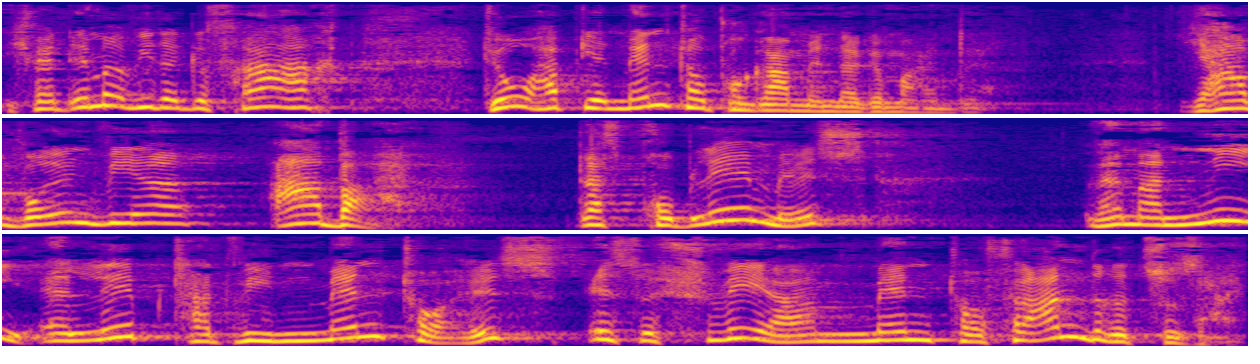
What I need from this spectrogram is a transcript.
Ich werde immer wieder gefragt, Jo, habt ihr ein Mentorprogramm in der Gemeinde? Ja, wollen wir, aber das Problem ist, wenn man nie erlebt hat, wie ein Mentor ist, ist es schwer, Mentor für andere zu sein.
